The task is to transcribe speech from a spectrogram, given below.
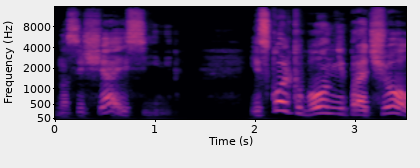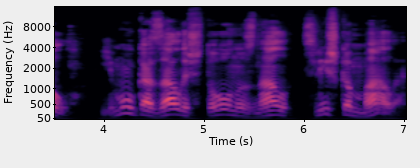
насыщаясь ими. И сколько бы он ни прочел, Ему казалось, что он узнал слишком мало.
